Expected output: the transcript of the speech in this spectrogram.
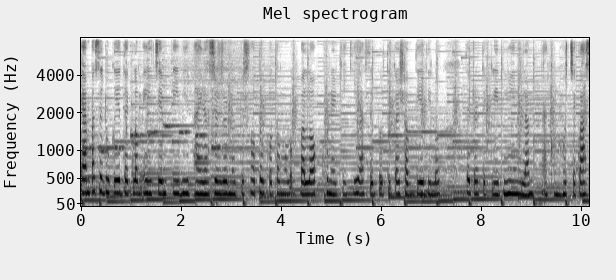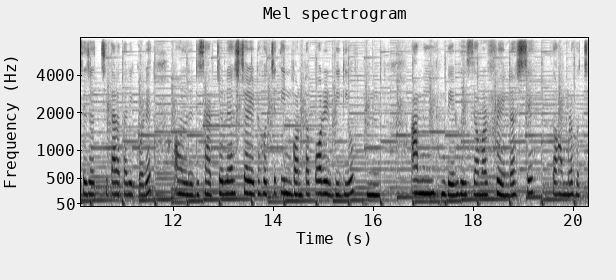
ক্যাম্পাসে ঢুকে দেখলাম এইচ এম পিভি ভাইরাসের জন্য একটু সতর্কতামূলক বা লক্ষণের কী কী আছে, প্রতিকার সব দিয়ে দিল। তো এটা একটা ক্লিপ নিয়ে নিলাম। এখন হচ্ছে ক্লাসে যাচ্ছি তাড়াতাড়ি করে। অলরেডি স্যার চলে আসছে আর এটা হচ্ছে তিন ঘণ্টা পরের ভিডিও আমি বের হয়েছি, আমার ফ্রেন্ড আসছে। তো আমরা হচ্ছে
